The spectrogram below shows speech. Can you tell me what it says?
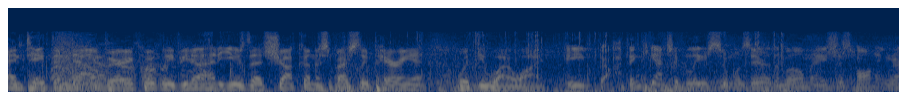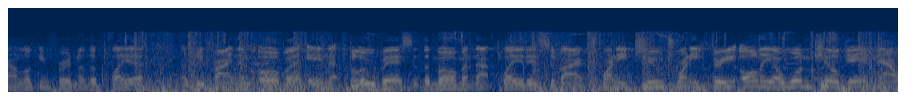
and take them down very quickly if you know how to use that shotgun, especially pairing it with the YY. He, I think he actually believes someone's here at the moment. He's just haunting around looking for another player as we find them over in blue base at the moment. That player did survive 22-23, only a one kill game now.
